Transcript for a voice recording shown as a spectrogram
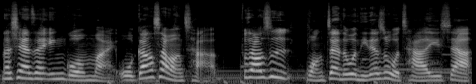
那现在在英国买，我刚上网查，不知道是网站的问题，但是我查了一下，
